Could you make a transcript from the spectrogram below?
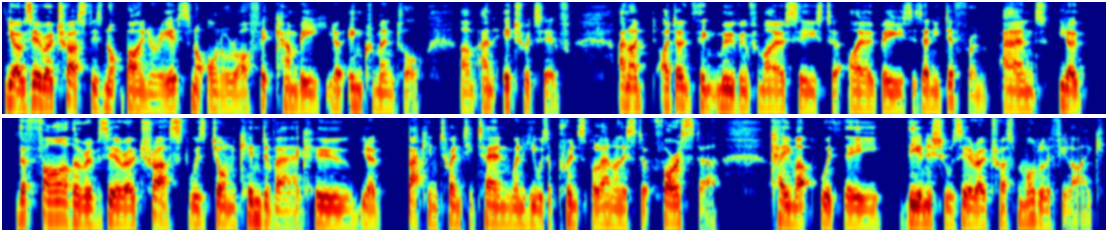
You know, zero trust is not binary; it's not on or off. It can be you know incremental um, and iterative, and I I don't think moving from IOCs to IOBs is any different. And you know, the father of zero trust was John Kindervag, who, you know, back in 2010, when he was a principal analyst at Forrester, came up with the, the initial zero trust model, if you like.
